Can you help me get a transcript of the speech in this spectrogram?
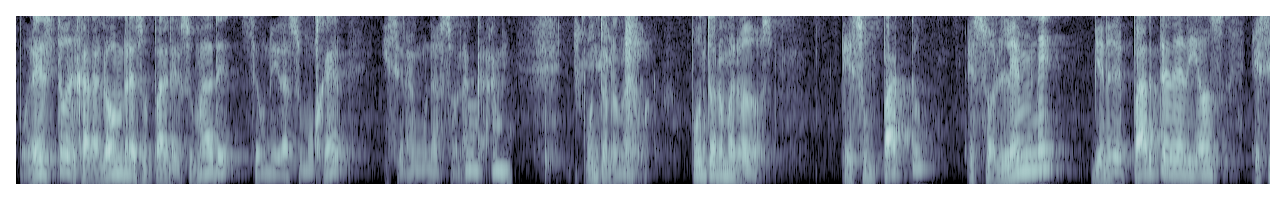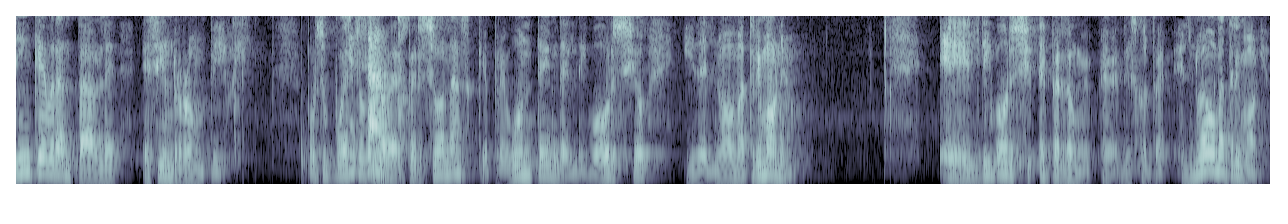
Por esto dejará al hombre a su padre y a su madre, se unirá a su mujer y serán una sola carne. Punto número uno. Punto número dos. Es un pacto, es solemne, viene de parte de Dios, es inquebrantable, es irrompible. Por supuesto que va a haber personas que pregunten del divorcio y del nuevo matrimonio. El divorcio, eh, perdón, eh, disculpe, el nuevo matrimonio.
